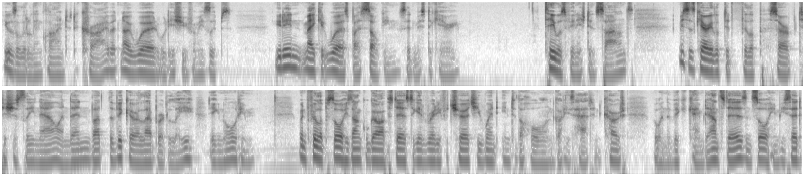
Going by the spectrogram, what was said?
He was a little inclined to cry, but no word would issue from his lips. You needn't make it worse by sulking, said Mr. Carey. Tea was finished in silence. Mrs. Carey looked at Philip surreptitiously now and then, but the vicar elaborately ignored him. When Philip saw his uncle go upstairs to get ready for church, he went into the hall and got his hat and coat. But when the vicar came downstairs and saw him, he said,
